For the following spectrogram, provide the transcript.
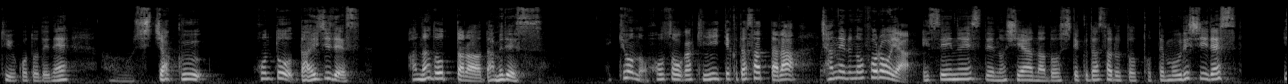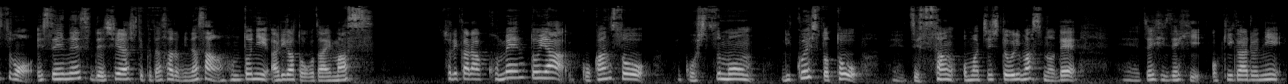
ということでね、試着、本当大事です。侮ったらダメです。今日の放送が気に入ってくださったら、チャンネルのフォローや SNS でのシェアなどしてくださるととても嬉しいです。いつも SNS でシェアしてくださる皆さん、本当にありがとうございます。それからコメントやご感想、ご質問、リクエスト等、絶賛お待ちしておりますので、えー、ぜひぜひお気軽に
